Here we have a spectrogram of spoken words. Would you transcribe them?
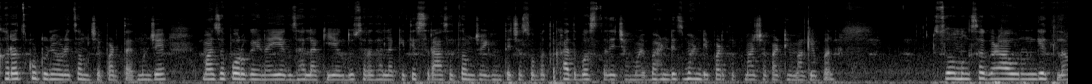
खरंच कुठून एवढे चमचे पडतायत? म्हणजे माझं पोरगं ना एक झाला की एक दुसरा झाला की तिसरा असं चमचे घेऊन त्याच्यासोबत खात बसतं त्याच्यामुळे भांडीच भांडी पडतात माझ्या पाठीमागे पण. सो मग सगळं आवरून घेतलं.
